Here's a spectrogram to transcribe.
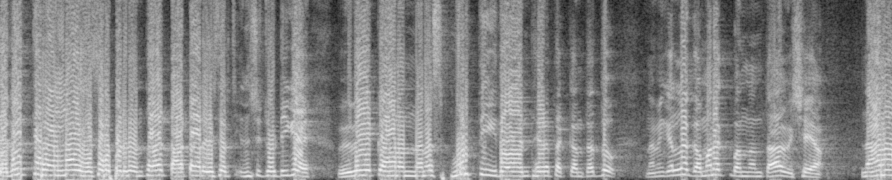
ಜಗತ್ತಿನಲ್ಲಿ ಹೆಸರು ಪಡೆದಂತಹ ಟಾಟಾ ರಿಸರ್ಚ್ ಇನ್ಸ್ಟಿಟ್ಯೂಟಿಗೆ ವಿವೇಕಾನಂದನ ಸ್ಫೂರ್ತಿ ಇದೆ ಅಂತ ಹೇಳ್ತಕ್ಕಂಥದ್ದು ನಮಗೆಲ್ಲ ಗಮನಕ್ಕೆ ಬಂದಂತಹ ವಿಷಯ. ನಾನು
